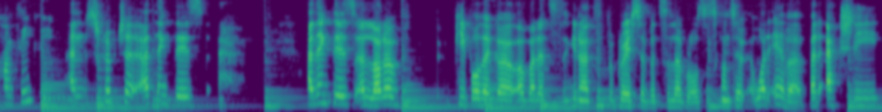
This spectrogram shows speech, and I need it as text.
completely. And scripture, I think there's I think there's a lot of people that go, Oh, but it's you know, it's progressive, it's the liberals, it's conservative, whatever. But actually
